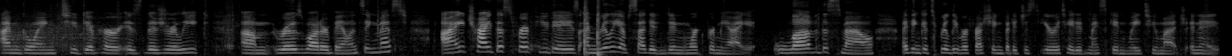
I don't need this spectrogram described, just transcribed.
I'm going to give her is the Jurlique um, Rosewater Balancing Mist. I tried this for a few days. I'm really upset it didn't work for me. I love the smell. I think it's really refreshing, but it just irritated my skin way too much. And it,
